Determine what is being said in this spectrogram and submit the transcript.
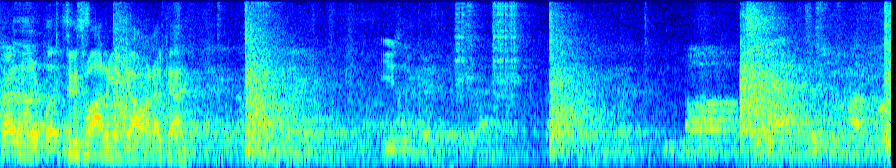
Better than 100 plays. Took us a while to get going. Okay. Easily good. Uh, this was my first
